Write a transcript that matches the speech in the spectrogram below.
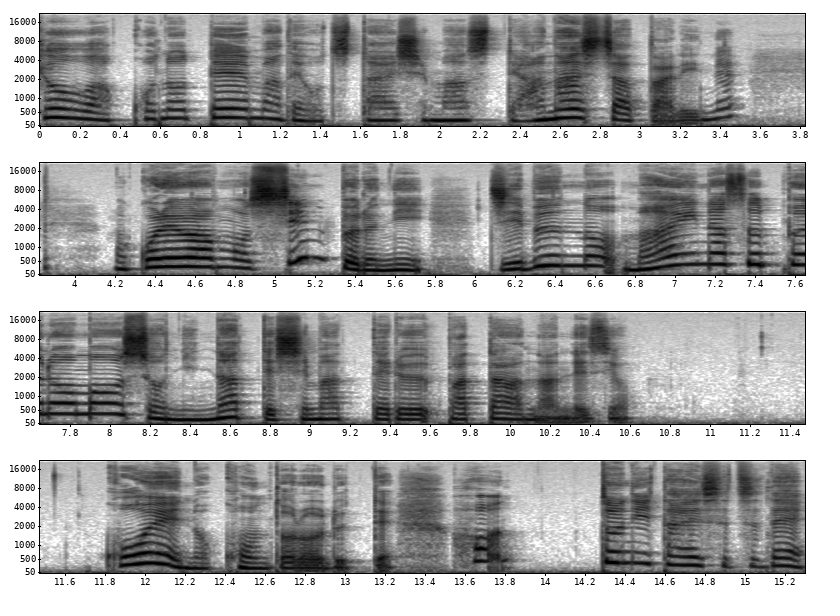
今日はこのテーマでお伝えしますって話しちゃったりねこれはもうシンプルに自分のマイナスプロモーションになってしまってるパターンなんですよ。声のコントロールって本当に大切で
